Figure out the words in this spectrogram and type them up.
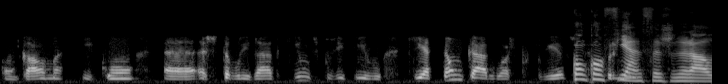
com calma e com a estabilidade que um dispositivo que é tão caro aos portugueses. Com confiança, permite... General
